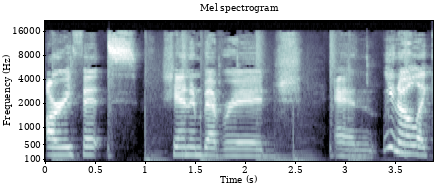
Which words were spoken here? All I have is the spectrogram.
Ari Fitz, Shannon Beveridge, and you know, like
